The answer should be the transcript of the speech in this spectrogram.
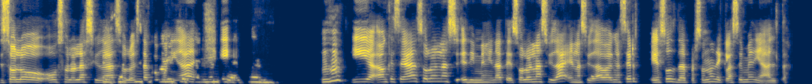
Solo, o solo la ciudad, solo esta comunidad. Y, y aunque sea solo en la, imagínate, solo en la ciudad, en la ciudad van a ser esos de personas de clase media alta.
